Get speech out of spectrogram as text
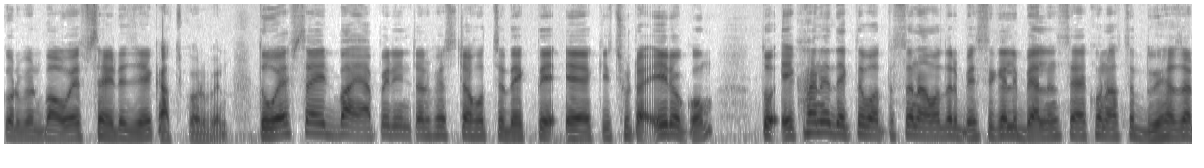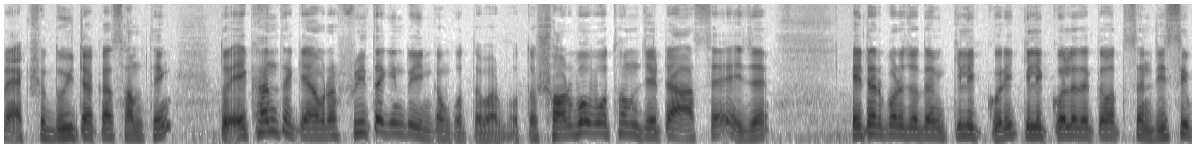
করবেন বা ওয়েবসাইটে যেয়ে কাজ করবেন। তো ওয়েবসাইট বা অ্যাপের ইন্টারফেসটা হচ্ছে দেখতে কিছুটা এরকম। তো এখানে দেখতে পাচ্ছেন আমাদের বেসিক্যালি ব্যালেন্সে এখন আছে দুই টাকা সামথিং তো এখান থেকে আমরা ফ্রিতে কিন্তু ইনকাম করতে পারব। তো সর্বপ্রথম যেটা আছে, এই যে এটার পরে যদি আমি ক্লিক করি ক্লিক করলে দেখতে পাচ্ছেন রিসিভ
